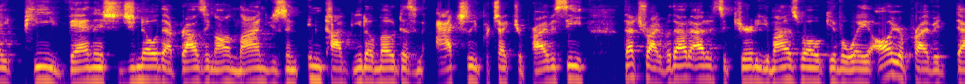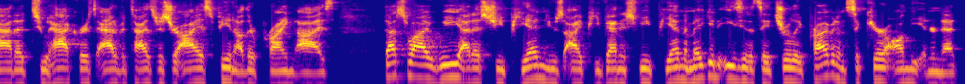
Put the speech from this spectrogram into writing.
IP Vanish. Did you know that browsing online using incognito mode doesn't actually protect your privacy? That's right. Without added security, you might as well give away all your private data to hackers, advertisers, your ISP, and other prying eyes. That's why we at SGPN use IP Vanish VPN to make it easy to stay truly private and secure on the internet.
